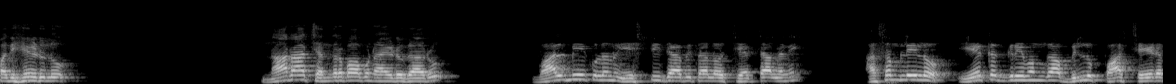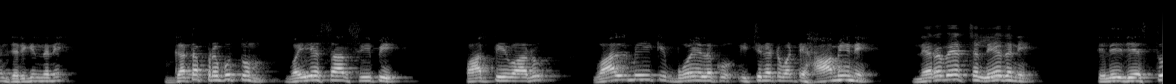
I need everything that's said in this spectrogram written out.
పదిహేడులో నారా చంద్రబాబు నాయుడు గారు వాల్మీకులను ఎస్టీ జాబితాలో చేర్చాలని అసెంబ్లీలో ఏకగ్రీవంగా బిల్లు పాస్ చేయడం జరిగిందని గత ప్రభుత్వం వైఎస్ఆర్సిపి పార్టీ వారు వాల్మీకి బోయలకు ఇచ్చినటువంటి హామీని నెరవేర్చలేదని తెలియజేస్తూ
